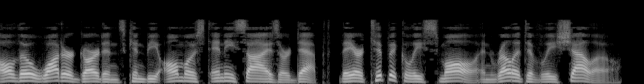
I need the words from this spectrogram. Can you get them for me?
Although water gardens can be almost any size or depth, they are typically small and relatively shallow,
